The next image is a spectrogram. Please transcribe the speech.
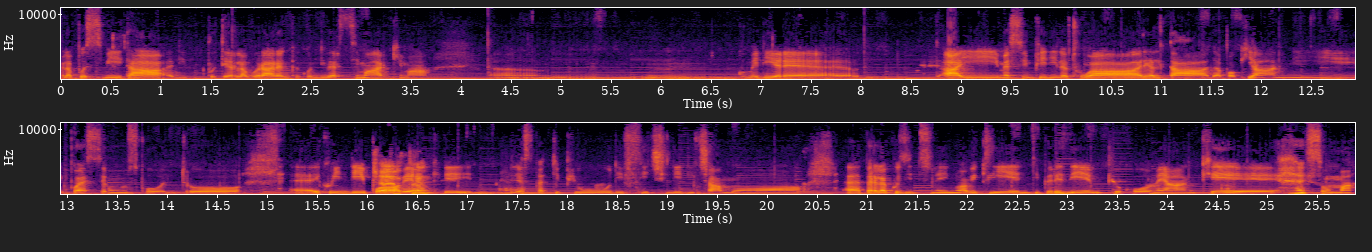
la possibilità di poter lavorare anche con diversi marchi, ma ehm, come dire, hai messo in piedi la tua realtà da pochi anni, può essere uno scontro eh, e quindi può certo. avere anche dei, degli aspetti più difficili, diciamo, eh, per l'acquisizione di nuovi clienti, per esempio, come anche insomma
